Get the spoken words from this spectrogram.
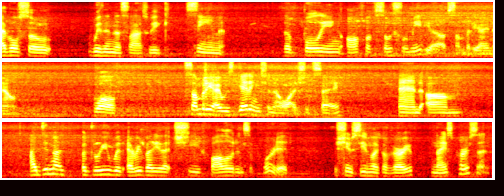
I've also within this last week seen the bullying off of social media of somebody I know. Well, somebody I was getting to know, I should say. And um, I did not agree with everybody that she followed and supported. But She seemed like a very nice person.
